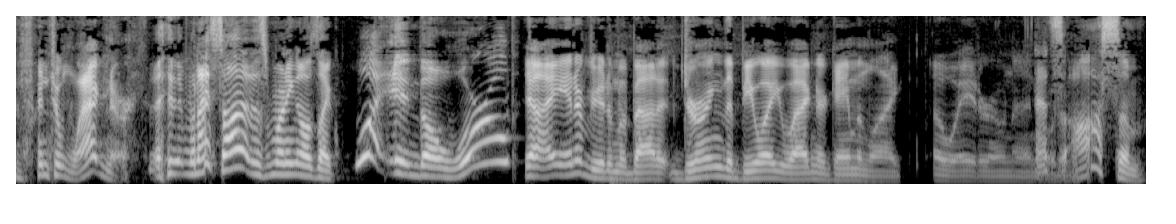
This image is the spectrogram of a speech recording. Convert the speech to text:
went to Wagner. when I saw that this morning, I was like, "What in the world?" Yeah, I interviewed him about it during the BYU Wagner game in like 08 or 09. or That's whatever. awesome.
